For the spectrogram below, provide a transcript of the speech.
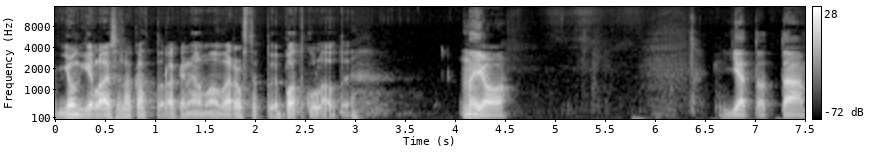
jonkinlaisella kattorakennelmalla varustettuja potkulautoja. No joo. Ja tota,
